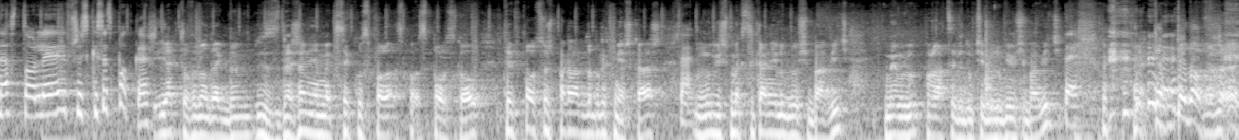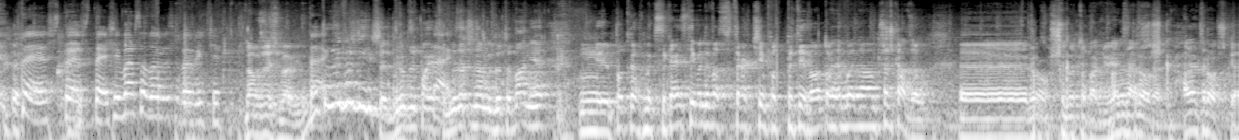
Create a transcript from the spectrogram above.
na stole wszystkie się spotkać. Jak to wygląda, jakby zderzenie Meksyku z, Pola, z, Po- z Polską? Ty w Polsce już parę lat dobrych mieszkasz. Tak. Mówisz, Meksykanie lubią się bawić. My Polacy według Ciebie lubimy się bawić? Też, To, to dobrze. też, też, też. I bardzo dobrze się bawicie. Dobrze się bawimy. Tak. No to najważniejsze. Drodzy Państwo, Tak. my zaczynamy gotowanie. Mm, Potraw meksykański. Będę Was w trakcie podpytywał, trochę będę Wam przeszkadzał e, w przygotowaniu, jak ale zawsze. troszkę. Ale troszkę.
